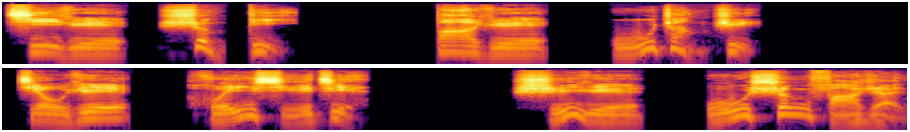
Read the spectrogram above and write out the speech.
七曰圣地，八曰无障智，九曰回邪见，十曰无生法忍。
